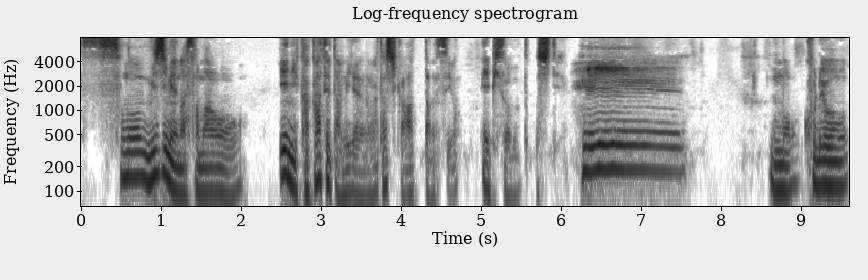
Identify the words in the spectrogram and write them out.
その惨めな様を絵に描かせたみたいなのが確かあったんですよ。エピソードとして。へえ。もう、これを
